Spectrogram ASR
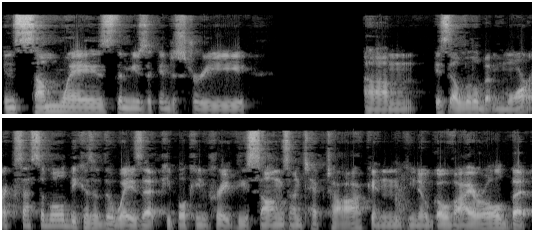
in some ways the music industry um, is a little bit more accessible because of the ways that people can create these songs on TikTok and, you know, go viral. But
